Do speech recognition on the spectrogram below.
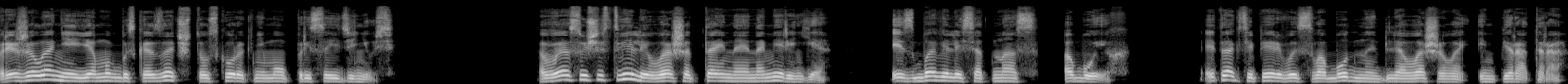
При желании я мог бы сказать, что скоро к нему присоединюсь. Вы осуществили ваше тайное намерение, избавились от нас обоих. Итак, теперь вы свободны для вашего императора.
